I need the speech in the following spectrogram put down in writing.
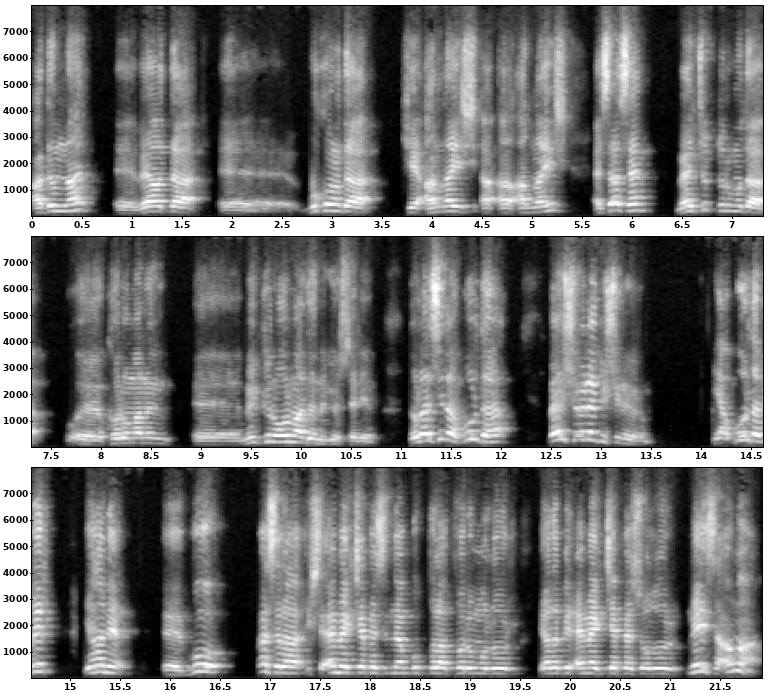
adımlar e, veyahut da e, bu konudaki anlayış a, anlayış esasen mevcut durumu da e, korumanın e, mümkün olmadığını gösteriyor. Dolayısıyla burada ben şöyle düşünüyorum. Ya burada bir yani e, bu mesela işte emek cephesinden bu platform olur ya da bir emek cephesi olur neyse ama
